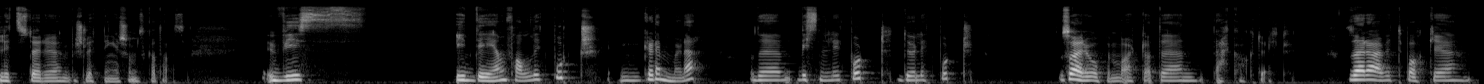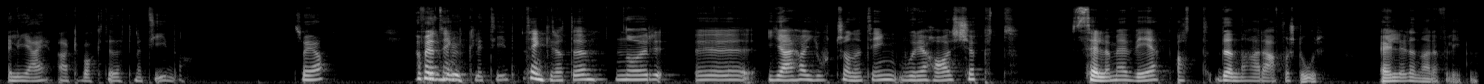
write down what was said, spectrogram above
litt større beslutninger som skal tas. Hvis ideen faller litt bort, glemmer det, og det visner litt bort, dør litt bort, så er det jo åpenbart at det, det er ikke aktuelt. Så der er vi tilbake, eller jeg er tilbake til dette med tid, da. Så ja. Ja, for jeg tenker, tid. tenker at det, når øh, jeg har gjort sånne ting hvor jeg har kjøpt, selv om jeg vet at denne her er for stor, eller denne her er for liten,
